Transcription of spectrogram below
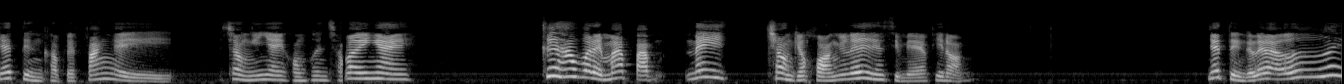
ยายตึงเขาไปฟังไอ้ช่องใหญ่ๆของเพิ่นช่องว่าไงคือเฮาบ่ได้มาปรับในช่องเจ้าของอยู่เลยจังซี่แหมพี่น้องยายตึงก็เลยว่าเอ้ย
